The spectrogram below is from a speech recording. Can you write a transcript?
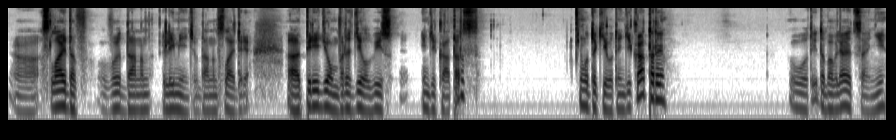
э, слайдов в данном элементе, в данном слайдере. Перейдем в раздел With Indicators. Вот такие вот индикаторы. Вот, и добавляются они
